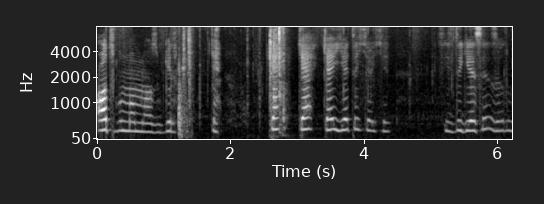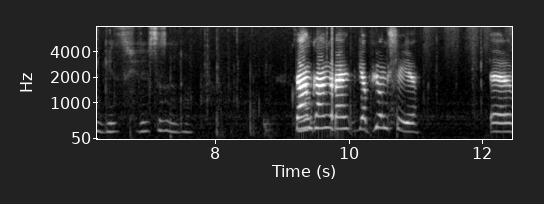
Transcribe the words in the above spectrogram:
At bulmam lazım. Gelin. Gel. Gel. Gel. Gel. Yete gel. Gel. Siz de gelseniz oğlum. Gel. Şerefsiz oğlum. Tamam kanka ben yapıyorum şeyi. Ee,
